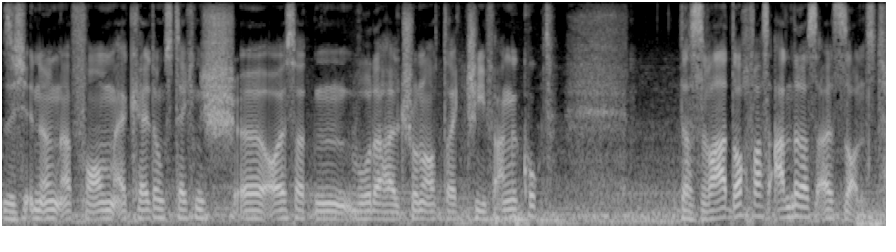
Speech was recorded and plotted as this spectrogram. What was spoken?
sich in irgendeiner Form erkältungstechnisch äh, äußerten, wurde halt schon auch direkt schief angeguckt. Das war doch was anderes als sonst.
